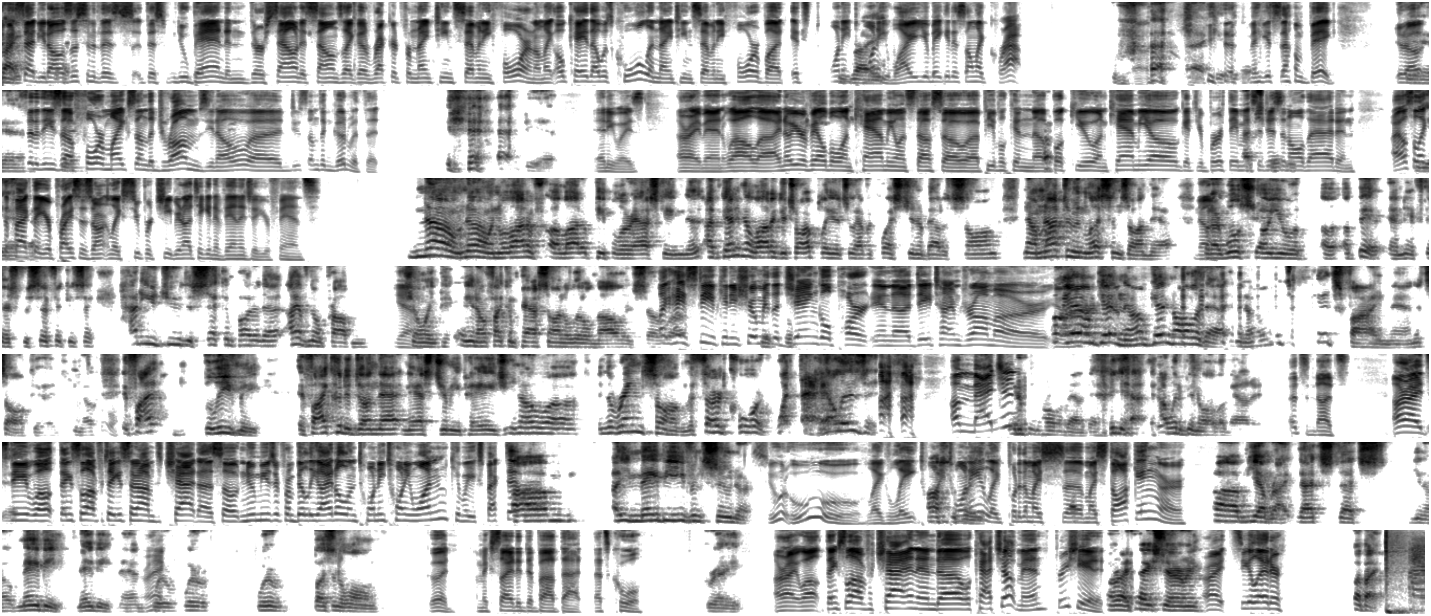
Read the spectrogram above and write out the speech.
Like I said, you know, I was listening to this this new band and their sound. It sounds like a record from 1974, and I'm like, okay, that was cool in 1974, but it's 2020. Right. Why are you making it sound like crap? You know, make it sound big. You know, Yeah. instead of these uh, Yeah. four mics on the drums, you know, uh, do something good with it. yeah, yeah. Anyways, all right, man. Well, uh, I know you're available on Cameo and stuff, so uh, people can uh, book you on Cameo, get your birthday messages and all that. And I also like the fact that your prices aren't like super cheap. You're not taking advantage of your fans. No, no, and a lot of a lot of people are asking. I'm getting a lot of guitar players who have a question about a song. Now, I'm not doing lessons on there, No, but I will show you a, a, a bit. And if they're specific and say, "How do you do the second part of that?" I have no problem yeah. showing people. You know, if I can pass on a little knowledge. So, Like, uh, hey, Steve, can you show me the jangle part in uh, daytime drama? Or Oh know? yeah, I'm getting. I'm getting all of that. You know, it's it's fine, man. It's all good. You know, Cool. if I believe me, if I could have done that and asked Jimmy Page, you know, uh, in the Rain song, the third chord, what the hell is it? Imagine. I would have been all about that. yeah, I would have been all about it. that's nuts. All right, Steve. Well, thanks a lot for taking some time to chat. Uh, so, new music from Billy Idol in 2021. Can we expect it? Um, I, maybe even sooner. Soon? Ooh, like late 2020? Possibly. Like put it in my uh, my stocking or? Um, yeah, right. That's that's you know maybe maybe man. Right. We're we're we're buzzing along. Good. I'm excited about that. That's cool. Great. All right. Well, thanks a lot for chatting, and uh, we'll catch up, man. Appreciate it. All right. Thanks, Jeremy. All right. See you later. Bye bye.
